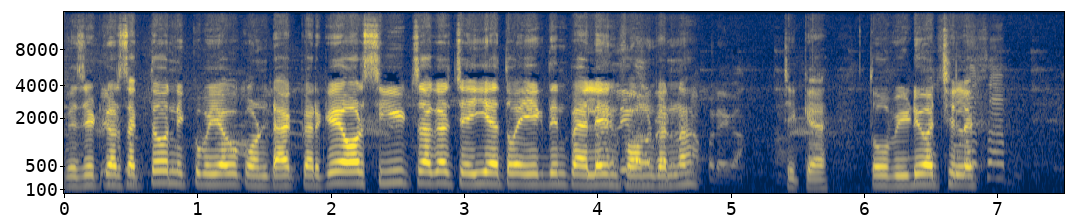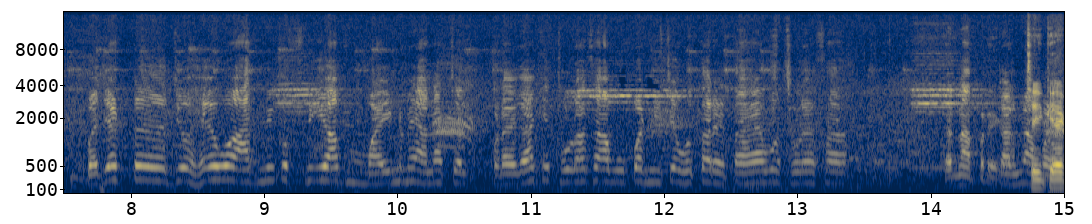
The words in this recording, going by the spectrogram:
विज़िट कर सकते हो निक्कू भैया को कांटेक्ट करके और सीट्स अगर चाहिए तो एक दिन पहले इन्फॉर्म करना। पड़ेगा। ठीक है तो वीडियो अच्छी लगे बजट जो है वो आदमी को फ्री ऑफ़ माइंड में आना चल पड़ेगा कि थोड़ा सा ऊपर नीचे होता रहता है वो थोड़ा सा करना पड़ेगा। ठीक है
